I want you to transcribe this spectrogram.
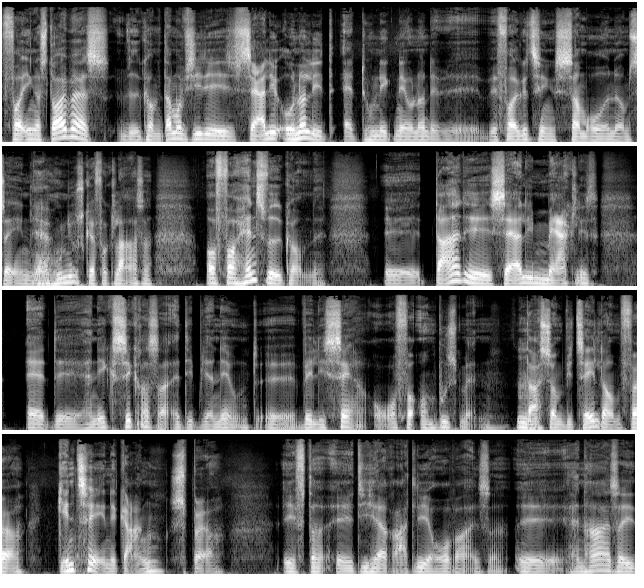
For Inger Støjbergs vedkommende, der må vi sige, det er særligt underligt, at hun ikke nævner det ved- ved folketingssamrådene om sagen, ja. Hvor hun jo skal forklare sig. Og for hans vedkommende, øh, der er det særligt mærkeligt, at øh, han ikke sikrer sig, at det bliver nævnt, øh, vel især over for ombudsmanden, mm. der, som vi talte om før, gentagende gange spørger efter øh, de her retlige overvejelser. Øh, han har altså i,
